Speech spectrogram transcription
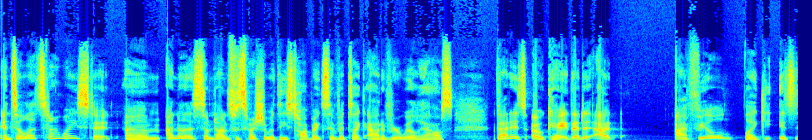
And so let's not waste it. Um, I know that sometimes, especially with these topics, if it's like out of your wheelhouse, that is okay. That I I feel like it's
